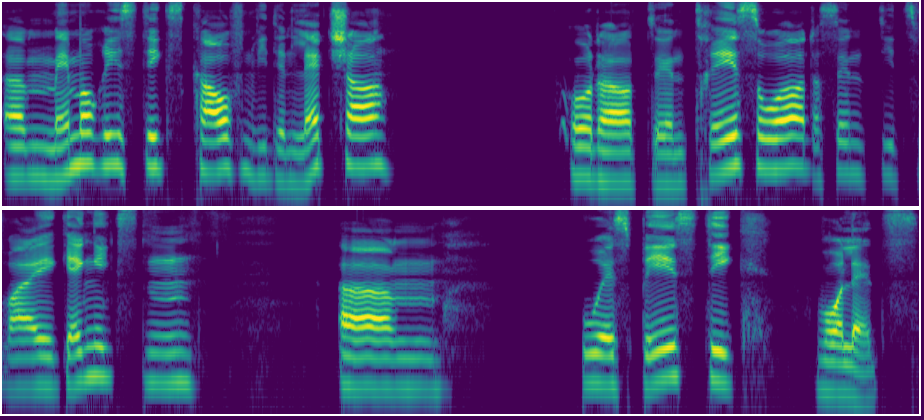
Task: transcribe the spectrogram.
ähm, Memory Sticks kaufen, wie den Ledger oder den Tresor. Das sind die zwei gängigsten ähm, USB-Stick-Wallets.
